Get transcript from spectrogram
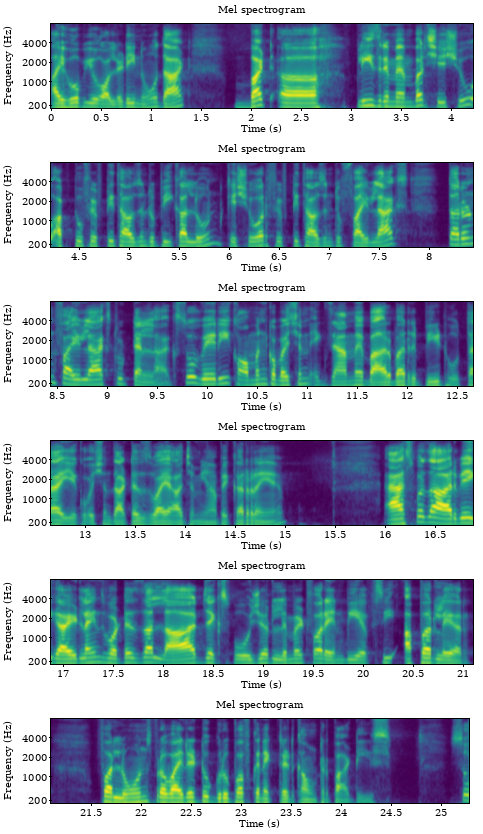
I hope you already know that but please remember Shishu up to fifty thousand rupee का loan Kishor fifty thousand to five lakhs Tarun five lakhs to ten lakhs so very common question exam में बार बार रिपीट होता है ये क्वेश्चन दैट इज़ वाई आज हम यहाँ पे कर रहे हैं। As per the RBI guidelines, what is the large exposure limit for NBFC upper layer for loans provided to group of connected counterparties? So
